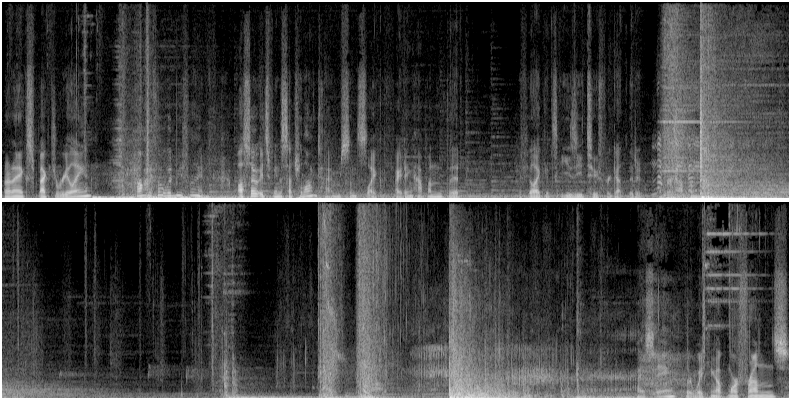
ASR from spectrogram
What did I expect, really? Oh, I thought would be fine. Also, it's been such a long time since, like, fighting happened that I feel like it's easy to forget that it ever happened. They're waking up more friends.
